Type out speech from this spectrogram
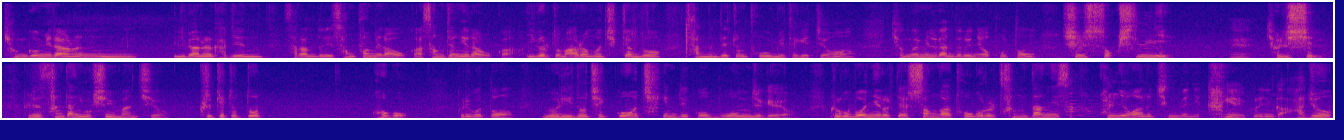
경금이라는 일간을 가진 사람들이 성품이라고 할까, 성정이라고 할까, 이걸 좀 알으면 직장도 잡는데 좀 도움이 되겠죠. 경금일간들은요, 보통 실속, 실리, 예, 결실, 그래서 상당히 욕심이 많지요. 그렇게 또, 또 하고, 그리고 또 의리도 짓고, 책임도 있고, 모험적이에요. 그리고 뭔 일을 할때 수성과 도구를 상당히 활용하는 측면이 강해요. 그러니까 아주,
